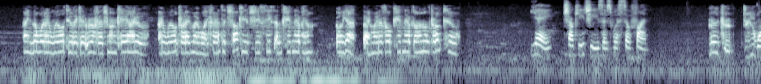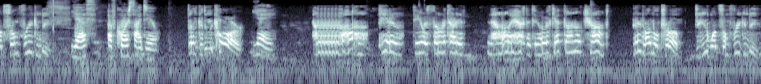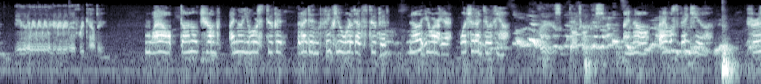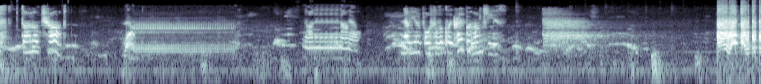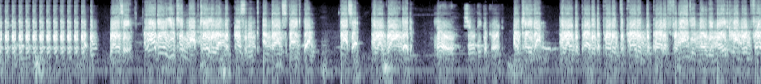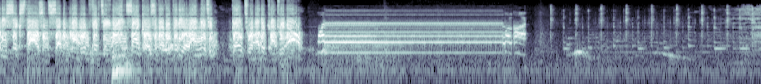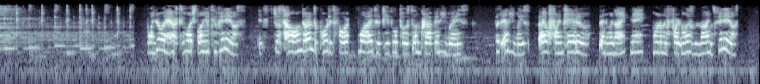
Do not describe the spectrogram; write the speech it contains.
I know what I will do to get revenge on Karu. I will drive my white van to Chuck E. Cheese's and kidnap him. Oh yeah, I might as well kidnap Donald Trump too. Yay, Chuck E. Cheese's was so fun. Hey kid, do you want some free candy? Yes, of course I do. Then get in the car. Yay. Karu, you are so retarded. Now all I have to do is get Donald Trump. Hey Donald Trump, do you want some free candy? Free candy. Wow, Donald Trump, I know you were stupid, but I didn't think you were that stupid. Now that you are here, what should I do with you? Please, don't hurt us. I know, I will spank you. First, Donald Trump. One. No, no, no, no, no, no, no. Now you both look like Red Bull monkeys. Rosie, how dare you kidnap Kalu and the president and then spank them? That's it. You are grounded. No, she'll be deported. Okay then. You are deported, deported, deported, deported for 90,846,759 cycles of every video on YouTube. Go to another country now. Why do I have to watch all YouTube videos? It's just how long I'm deported for. Why do people post some crap anyways? But anyways, I'll find Karu. Then when I make one of the Fart Noise 9's videos,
